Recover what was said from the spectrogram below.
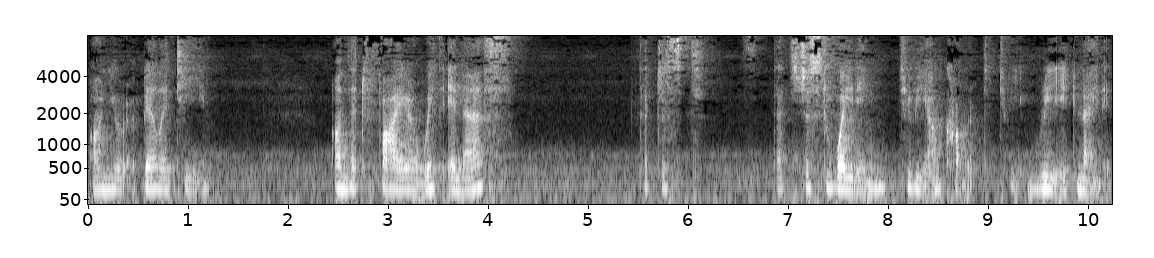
on your ability, on that fire within us that just that's just waiting to be uncovered, to be reignited.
